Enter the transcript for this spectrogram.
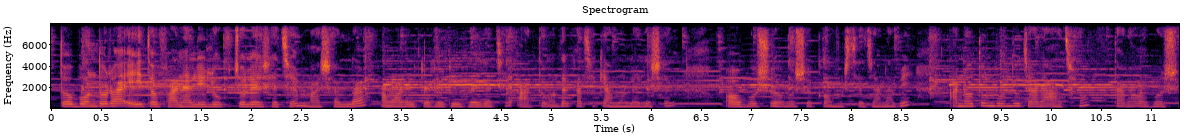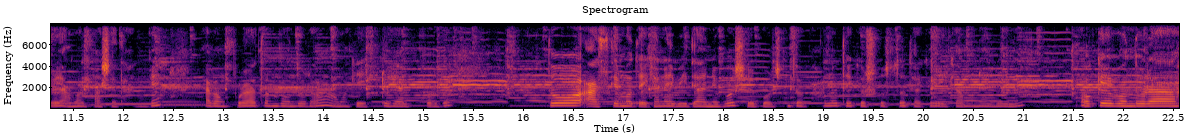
তো বন্ধুরা, এই তো ফাইনালি লুক চলে এসেছে মাসাল্লাহ আমার এটা রেডি হয়ে গেছে। আর তোমাদের কাছে কেমন লেগেছে? অবশ্যই অবশ্যই কমেন্টসে জানাবে। আর নতুন বন্ধু যারা আছো, তারা অবশ্যই আমার পাশে থাকবে। এবং পুরাতন বন্ধুরাও আমাকে একটু হেল্প করবে। তো আজকের মতো এখানে বিদায় নেব। সে পর্যন্ত ভালো থেকে, সুস্থ থাকে, এই কামনাই রইল। ওকে বন্ধুরা।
